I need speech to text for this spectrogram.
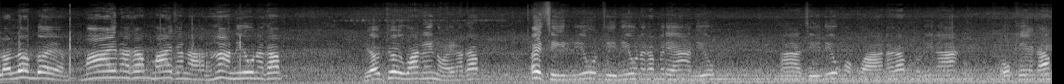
เราเริ่มด้วยไม้นะครับ ไม้ขนาด 5 นิ้วนะครับ เดี๋ยวช่วยวัดให้หน่อยนะครับไอ้สี่นิ้วสี่นิ้วนะครับไม่ได้ 5 นิ้วสี่นิ้วกว่าๆนะครับตัวนี้นะโอเคครับ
